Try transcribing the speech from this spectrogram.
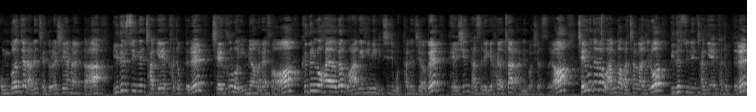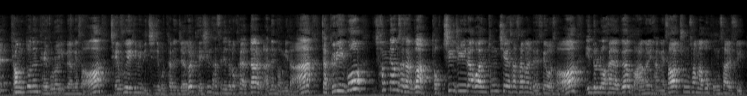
봉건제라는 제도를 시행하였다. 믿을 수 있는 자기의 가족들을 제후로 임명을 해서 그들로 하여금 왕의 힘이 미치지 못하는 지역을 대신 다스리게 하였다라는 것이었어요. 제후들은 왕과 마찬가지로 믿을 수 있는 자기의 가족들을 병 또는 대부로 임명해서 제후의 힘이 미치지 못하는 지역을 대신 다스리도록 하였다라는 겁니다. 자 그리고 현명사상과 덕치주의라고 하는 통치의 사상을 내세워서 이들로 하여금 왕을 향해서 충성하고 봉사할 수 있도록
